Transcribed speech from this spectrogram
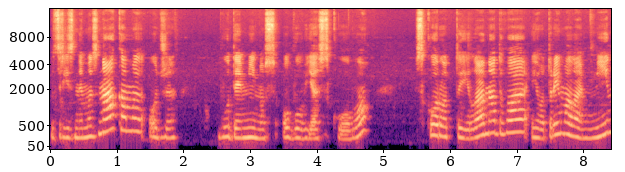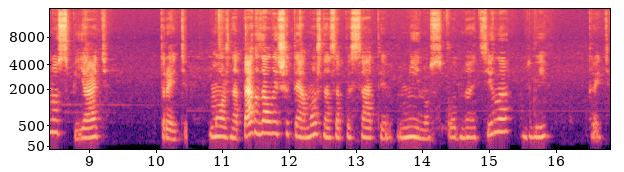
з різними знаками, отже, буде мінус обов'язково. скоротила на 2 і отримала мінус 5 третіх. Можна так залишити, а можна записати мінус 1,2 третіх.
